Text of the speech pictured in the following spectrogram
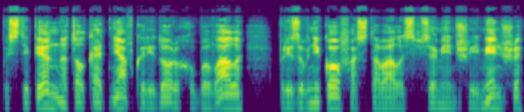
Постепенно толкотня в коридорах убывала, призывников оставалось все меньше и меньше.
